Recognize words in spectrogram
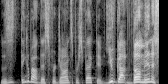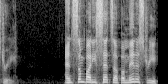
This Is, think about this for John's perspective. You've got the ministry and somebody sets up a ministry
